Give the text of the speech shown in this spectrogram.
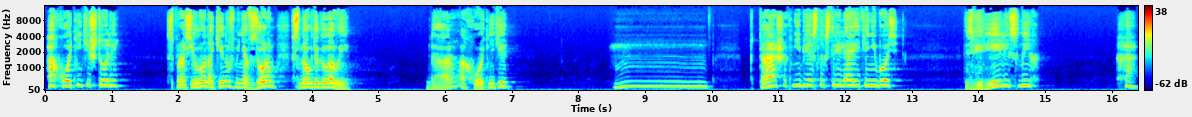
Охотники, что ли?» — спросил он, окинув меня взором с ног до головы. «Да, охотники». «М -м -м, пташек небесных стреляете, небось? Зверей лесных? Ха,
